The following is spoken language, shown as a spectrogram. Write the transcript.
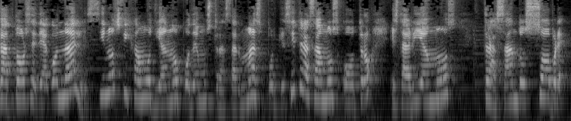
14 diagonales. Si nos fijamos ya no podemos trazar más porque si trazamos otro estaríamos trazando sobre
